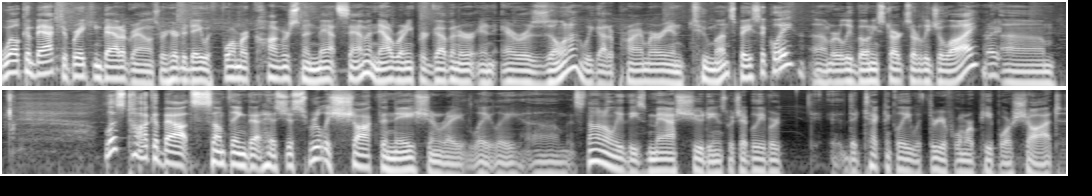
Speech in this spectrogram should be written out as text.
Welcome back to Breaking Battlegrounds. We're here today with former Congressman Matt Salmon, now running for governor in Arizona. We got a primary in two months, basically. Um, early voting starts early July. Right. Um, let's talk about something that has just really shocked the nation right lately. Um, it's not only these mass shootings, which I believe are they technically with three or four more people are shot,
